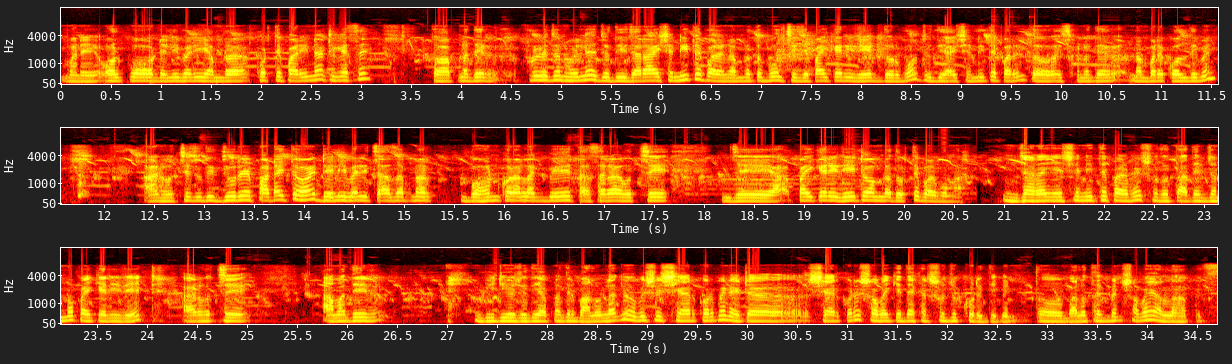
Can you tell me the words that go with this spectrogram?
মানে অল্প ডেলিভারি আমরা করতে পারি না, ঠিক আছে? তো আপনাদের প্রয়োজন হইলে যদি যারা এসে নিতে পারেন, আমরা তো বলছি যে পাইকারি রেট ধরবো। যদি এসে নিতে পারেন, তো স্ক্রিনে দেওয়া নাম্বারে কল দিবেন। আর হচ্ছে যদি জোরে পাঠাইতে হয় ডেলিভারি চার্জ আপনার বহন করা লাগবে। তাছাড়া হচ্ছে যে পাইকারি রেটও আমরা ধরতে পারব না। যারা এসে নিতে পারবে শুধু তাদের জন্য পাইকারি রেট আর হচ্ছে আমাদের ভিডিও যদি আপনাদের ভালো লাগে, অবশ্যই শেয়ার করবেন। এটা শেয়ার করে সবাইকে দেখার সুযোগ করে দিবেন। তো ভালো থাকবেন সবাই, আল্লাহ হাফেজ।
